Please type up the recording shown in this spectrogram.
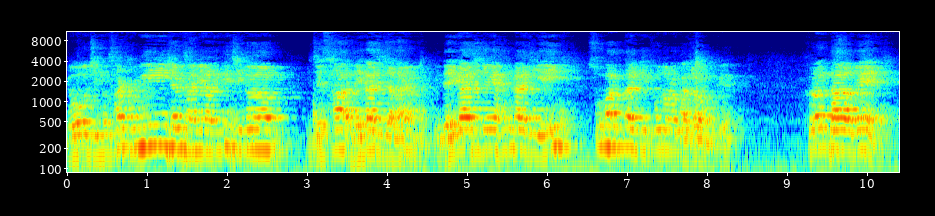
요 지금 4커뮤니케이션 3이라는 게 지금 이제 4, 네 가지잖아요. 이네 가지 중에 한 가지 예인, 수박, 딸기, 포도를 가져와 볼게요. 그런 다음에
